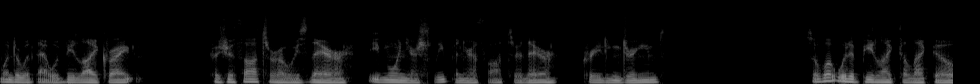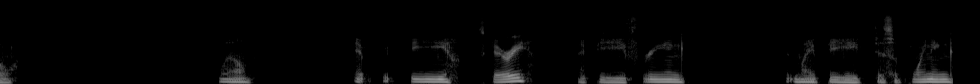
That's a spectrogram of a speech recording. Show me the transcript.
Wonder what that would be like, right? Because your thoughts are always there. Even when you're sleeping, your thoughts are there, creating dreams. So, what would it be like to let go? Well, it might be scary, it might be freeing, it might be disappointing.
